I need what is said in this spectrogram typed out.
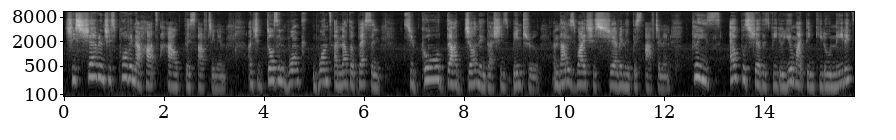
she's sharing, she's pouring her heart out this afternoon. And she doesn't want, want another person to go that journey that she's been through. And that is why she's sharing it this afternoon. Please help us share this video. You might think you don't need it,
